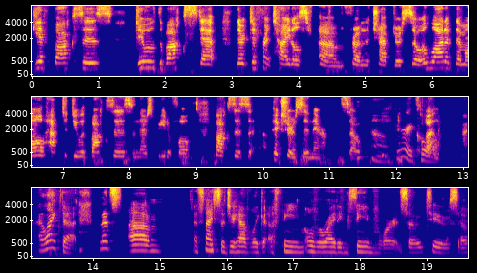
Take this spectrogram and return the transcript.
gift boxes do the box step. There are different titles um, from the chapters. So a lot of them all have to do with boxes, and there's beautiful boxes, pictures in there. So oh, very cool. I like that. That's um, it's nice that you have like a theme overriding theme for it so too. So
